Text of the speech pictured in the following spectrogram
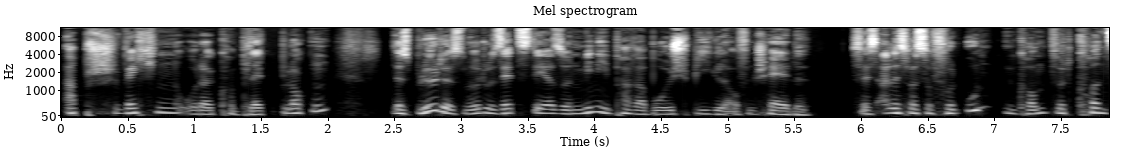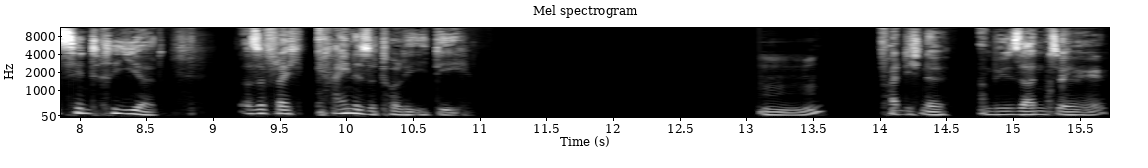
abschwächen oder komplett blocken. Das Blöde ist nur, du setzt dir ja so einen Mini-Parabolspiegel auf den Schädel. Das heißt, alles, was so von unten kommt, wird konzentriert. Also vielleicht keine so tolle Idee. Mhm. Fand ich eine amüsante Okay.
